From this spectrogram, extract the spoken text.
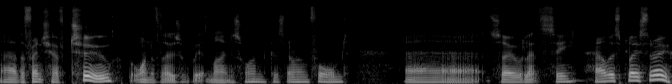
Uh, the French have two, but one of those will be at minus one because they're unformed. Uh, so let's see how this plays through.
